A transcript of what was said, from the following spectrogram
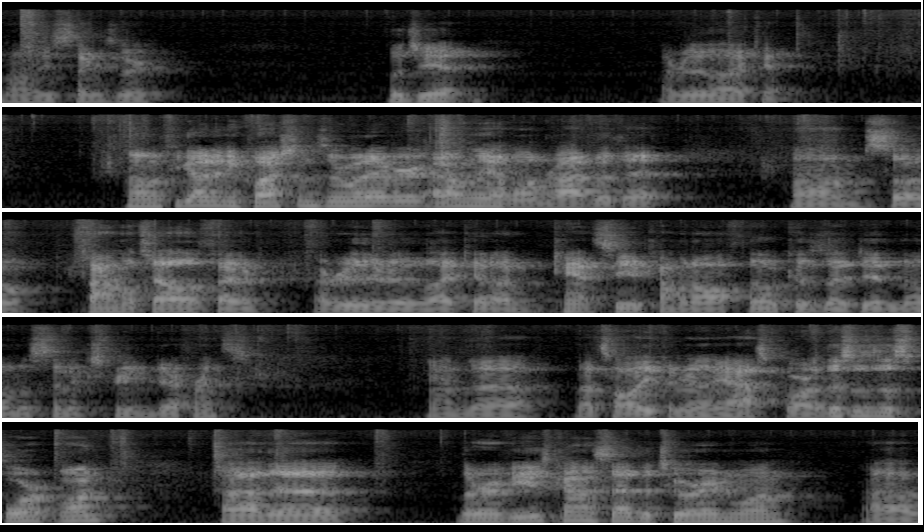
No, these things are legit. I really like it. Um, if you got any questions or whatever, I only have one ride with it. Um, so time will tell if I, I really, really like it. I can't see it coming off though because I did notice an extreme difference. And uh, that's all you can really ask for. This is a sport one. Uh, the the reviews kind of said the touring one uh,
